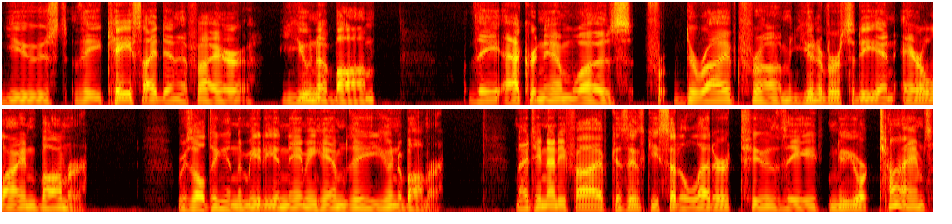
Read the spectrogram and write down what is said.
used the case identifier Unabomb. The acronym was derived from University and Airline Bomber, resulting in the media naming him the Unabomber. 1995, Kaczynski sent a letter to the New York Times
